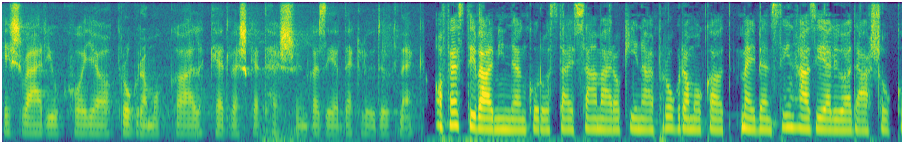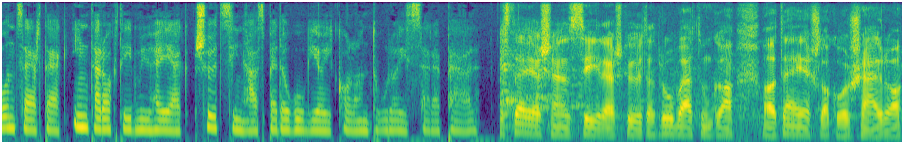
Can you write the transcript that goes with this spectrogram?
és várjuk, hogy a programokkal kedveskedhessünk az érdeklődőknek. A fesztivál minden korosztály számára kínál programokat, melyben színházi előadások, koncertek, interaktív műhelyek, sőt színház pedagógiai kalantúra is szerepel. Ez teljesen széles körül, tehát próbáltunk a, a teljes lakosságra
